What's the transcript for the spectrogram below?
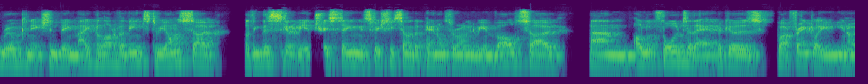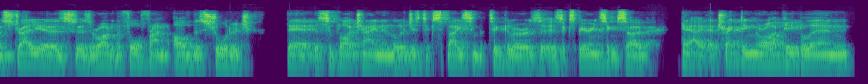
real connection being made in a lot of events, to be honest. So I think this is going to be interesting, especially some of the panels that are going to be involved. So um, I'll look forward to that because, quite frankly, you know, Australia is, is right at the forefront of the shortage that the supply chain and the logistics space in particular is, is experiencing. So, how, attracting the right people in,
